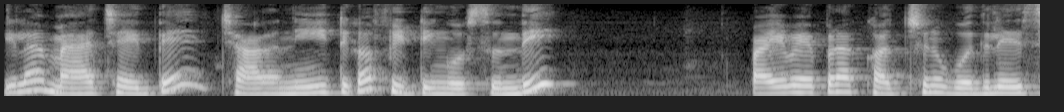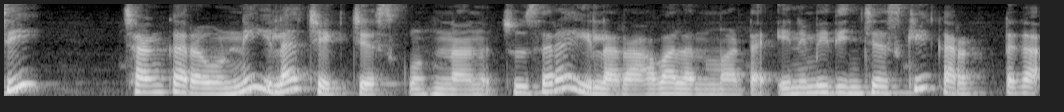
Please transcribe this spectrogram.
ఇలా మ్యాచ్ అయితే చాలా నీట్గా ఫిట్టింగ్ వస్తుంది. పై వైపున ఖర్చును వదిలేసి చంక రౌండ్ని ఇలా చెక్ చేసుకుంటున్నాను. చూసారా? ఇలా రావాలన్నమాట. ఎనిమిది ఇంచెస్కి కరెక్ట్గా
